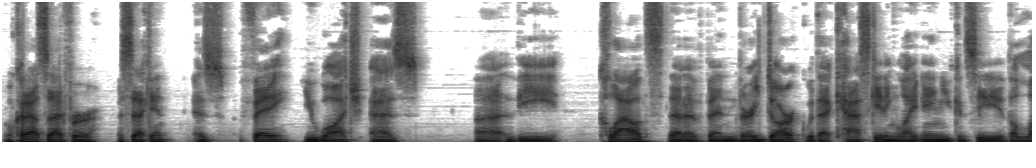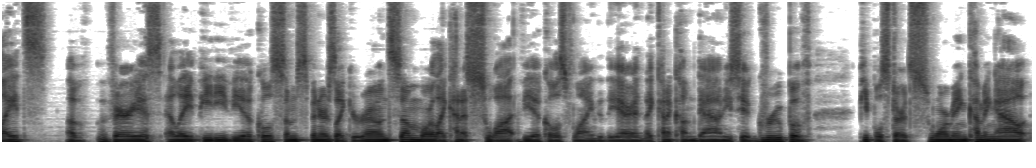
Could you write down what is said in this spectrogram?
We'll cut outside for a second as Fae, you watch as uh, the clouds that have been very dark with that cascading lightning. You can see the lights of various LAPD vehicles, some spinners like your own, some more like kind of SWAT vehicles flying through the air, and they kind of come down. You see a group of people start swarming, coming out.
